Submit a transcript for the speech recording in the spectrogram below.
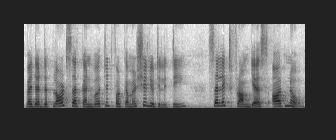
whether the plots are converted for commercial utility, select from yes or no.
